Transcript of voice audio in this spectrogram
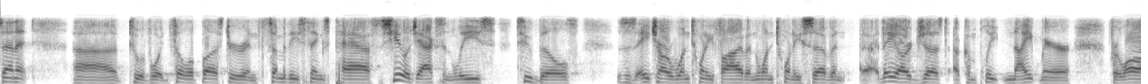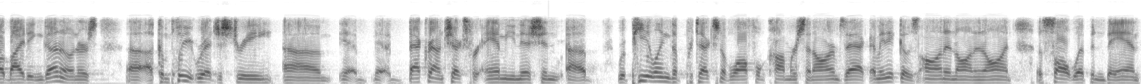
Senate, uh, to avoid filibuster, and some of these things pass. Sheila Jackson Lee's two bills. This is HR 125 and 127. Uh, they are just a complete nightmare for law-abiding gun owners. Uh, a complete registry, um, background checks for ammunition, uh, repealing the Protection of Lawful Commerce and Arms Act. I mean, it goes on and on and on. Assault weapon ban.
